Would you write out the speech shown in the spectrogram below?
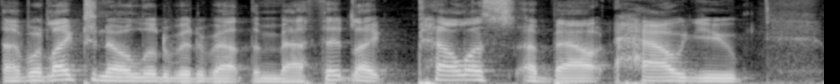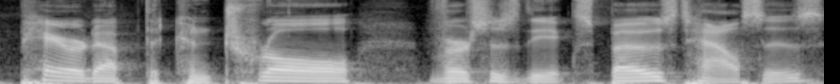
I would like to know a little bit about the method. Like, tell us about how you paired up the control versus the exposed houses.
